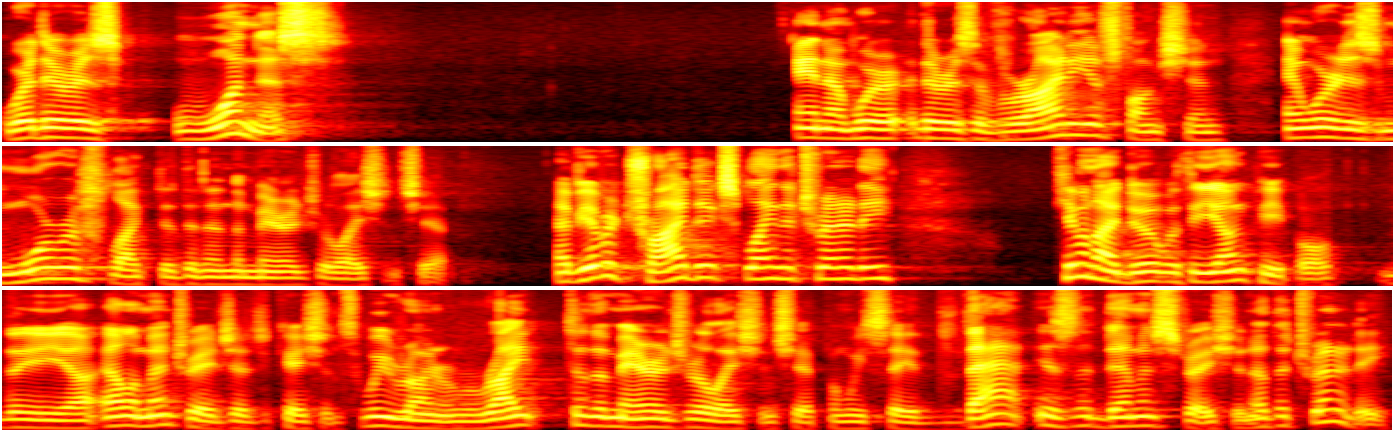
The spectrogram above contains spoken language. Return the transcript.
where there is oneness and where there is a variety of function and where it is more reflected than in the marriage relationship. Have you ever tried to explain the Trinity? Kim and I do it with the young people, the uh, elementary age educations. We run right to the marriage relationship and we say that is the demonstration of the Trinity.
